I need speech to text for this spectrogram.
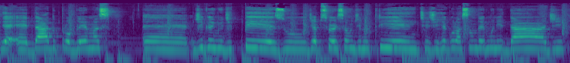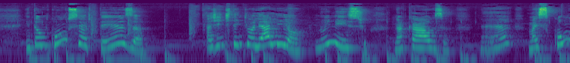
é, é, dado problemas é, de ganho de peso, de absorção de nutrientes, de regulação da imunidade. Então, com certeza, a gente tem que olhar ali, ó, no início, na causa. Né? Mas, com,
